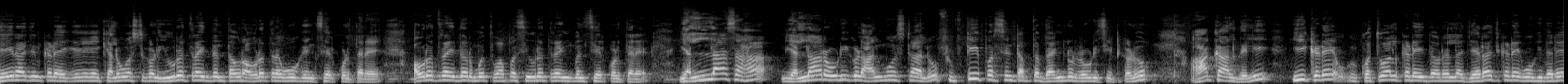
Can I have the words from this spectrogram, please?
ಜಯರಾಜನ ಕಡೆ ಕೆಲವು ಕೆಲವಷ್ಟುಗಳು ಇವ್ರ ಹತ್ರ ಇದ್ದಂಥವ್ರು ಅವ್ರ ಹತ್ರ ಹೋಗಿ ಹೆಂಗೆ ಸೇರಿಕೊಳ್ತಾರೆ, ಅವ್ರ ಹತ್ರ ಇದ್ದವ್ರು ಮತ್ತು ವಾಪಸ್ ಇವ್ರ ಹತ್ರ ಹೆಂಗೆ ಬಂದು ಸೇರಿಕೊಳ್ತಾರೆ, ಎಲ್ಲ ಸಹ ಎಲ್ಲ ರೌಡಿಗಳು almost all fifty percent of the Bangalore rowdy ಸೀಟ್ಗಳು ಆ ಕಾಲದಲ್ಲಿ ಈ ಕಡೆ ಕೊತ್ವಾಲ್ ಕಡೆ ಇದ್ದವರೆಲ್ಲ ಜಯರಾಜ್ ಕಡೆಗೆ ಹೋಗಿದ್ದಾರೆ,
